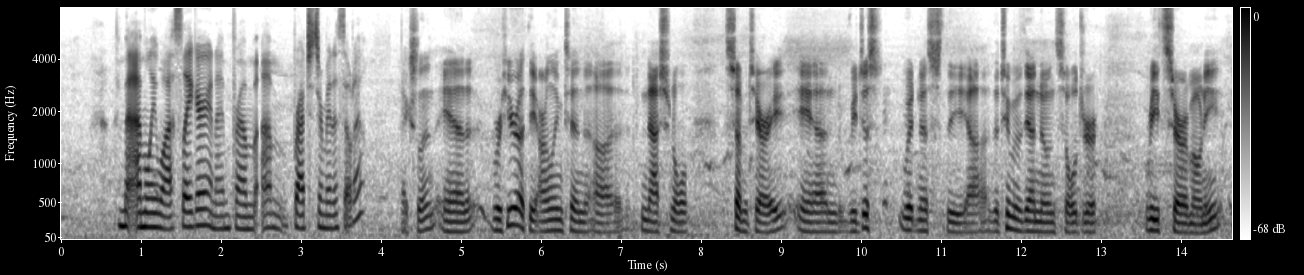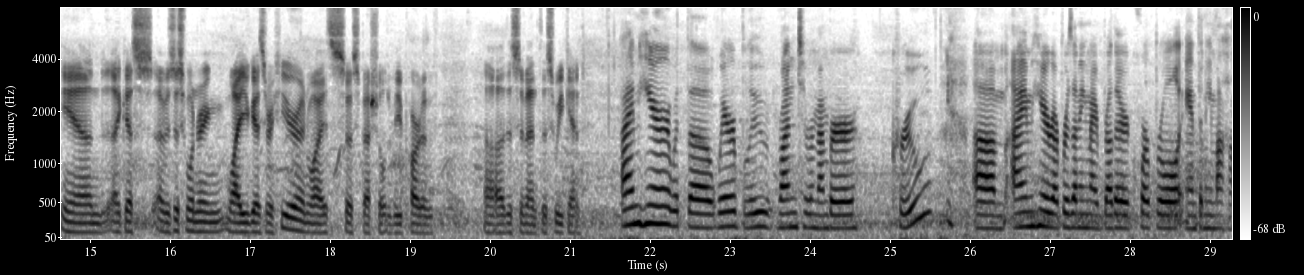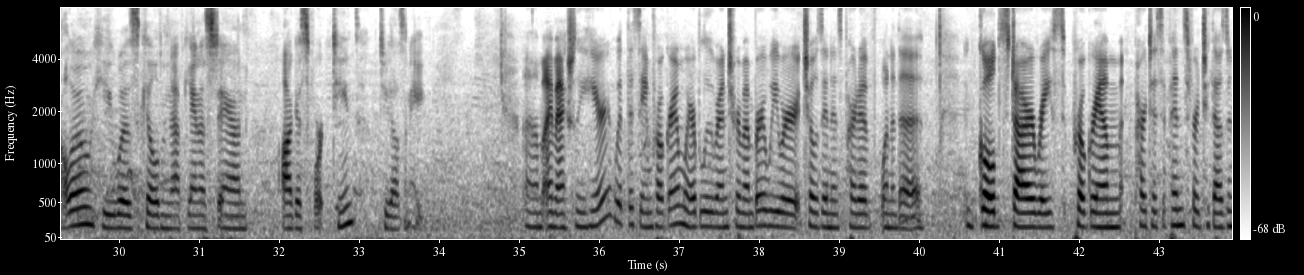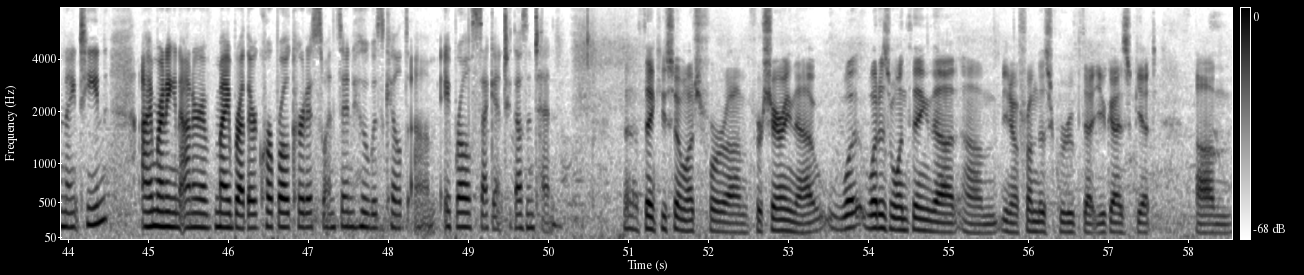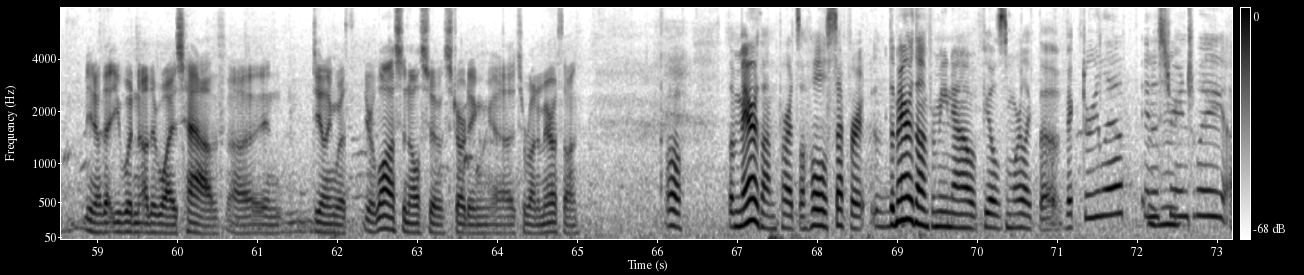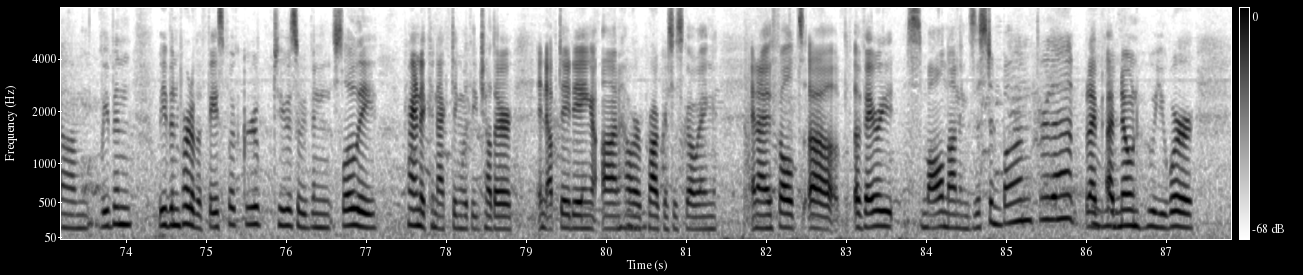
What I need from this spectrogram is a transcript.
I'm Emily Waslager, and I'm from um, Rochester, Minnesota. Excellent. And we're here at the Arlington uh, National Cemetery, and we just witnessed the uh, the Tomb of the Unknown Soldier wreath ceremony, and I guess I was just wondering why you guys are here and why it's so special to be part of uh, this event this weekend. I'm here with the Wear Blue Run to Remember crew. Um, I'm here representing my brother, Corporal Anthony Mahalo. He was killed in Afghanistan August 14th, 2008. Um, I'm actually here with the same program, Wear Blue Run to Remember. We were chosen as part of one of the Gold Star Race Program participants for 2019. I'm running in honor of my brother, Corporal Curtis Swenson, who was killed um, April 2nd, 2010. Uh, thank you so much for um, for sharing that. What what is one thing that um, you know from this group that you guys get, um, you know that you wouldn't otherwise have uh, in dealing with your loss and also starting uh, to run a marathon? Oh, the marathon part's a whole separate. The marathon for me now feels more like the victory lap in mm-hmm. a strange way. Um, we've been we've been part of a Facebook group too, so we've been slowly kind of connecting with each other and updating on how mm-hmm. our progress is going. And I felt uh, a very small, non-existent bond through that. But I've, mm-hmm. I've known who you were,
